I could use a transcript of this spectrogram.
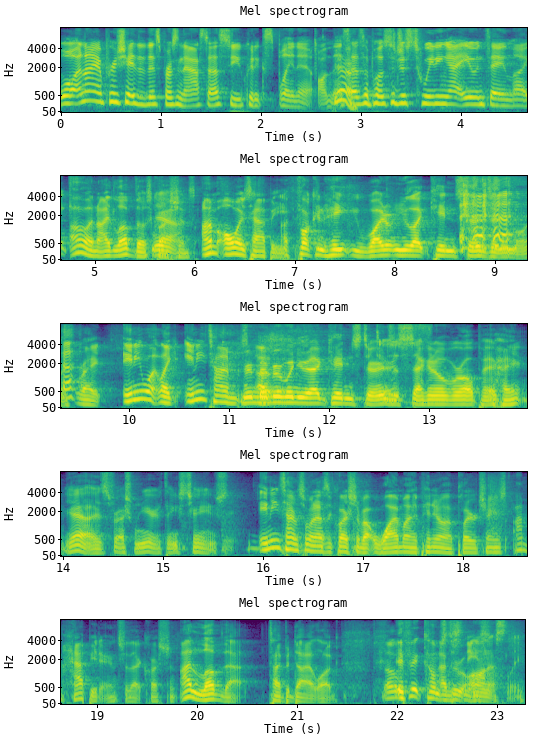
well, and I appreciate that this person asked us so you could explain it on this, Yeah. as opposed to just tweeting at you and saying like, Oh, and I love those Yeah. questions. I'm always happy. I fucking hate you. Why don't you like Caden Sterns anymore? right. Anyone like anytime Remember uh, when you had Caden Sterns, the second overall pick? Right. Yeah, his freshman year, things changed. anytime someone asks a question about why my opinion on a player changed, I'm happy to answer that question. I love that type of dialogue. Oh, If it comes I've through sneezed. honestly.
